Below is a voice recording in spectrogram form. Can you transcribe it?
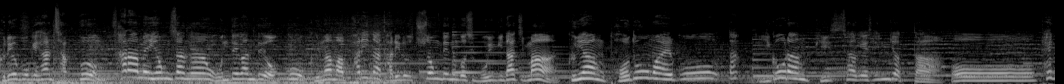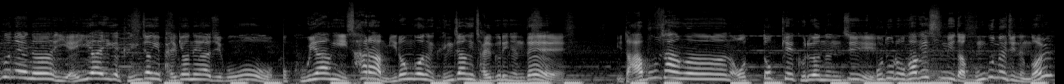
그려보게 한 작품. 사람의 형상은 온데간데 없고 그나마 팔이나 다리로 추정되는 것이 보이긴 하지만 그냥 더도 말고 딱 이거랑 비슷하게 생겼다. 어, 최근에 는 이 AI가 굉장히 발견해가지고 뭐 고양이, 사람 이런 거는 굉장히 잘 그리는데 이 나부상은 어떻게 그렸는지 보도록 하겠습니다. 궁금해지는 걸?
